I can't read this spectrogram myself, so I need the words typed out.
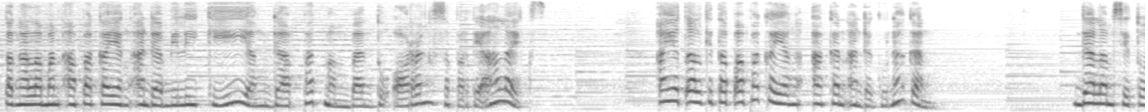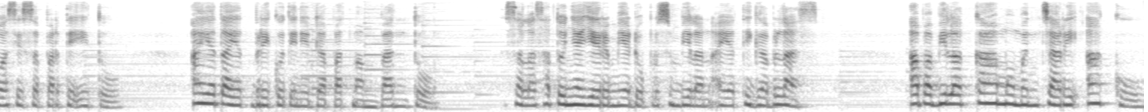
Pengalaman apakah yang Anda miliki yang dapat membantu orang seperti Alex? Ayat Alkitab apakah yang akan Anda gunakan? Dalam situasi seperti itu, ayat-ayat berikut ini dapat membantu. Salah satunya Yeremia 29 ayat 13. Apabila kamu mencari aku,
